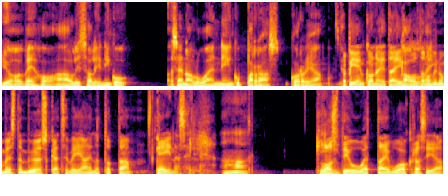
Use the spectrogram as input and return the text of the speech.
joo, Vehohan oli, se oli niinku sen alueen niinku paras korjaama. Ja pienkoneita ei Kalle. huoltanut minun mielestä myöskään, että se vei aina tota Keinäselle. Aha, Osti uudet tai vuokrasi ja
